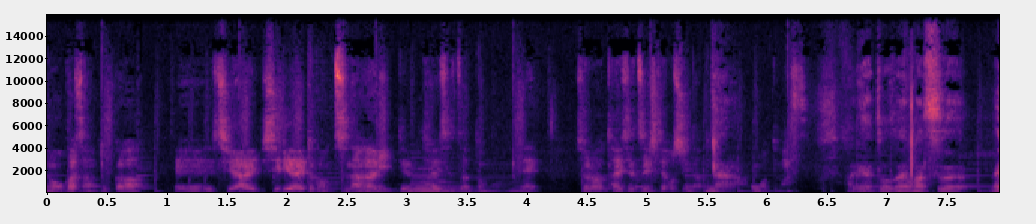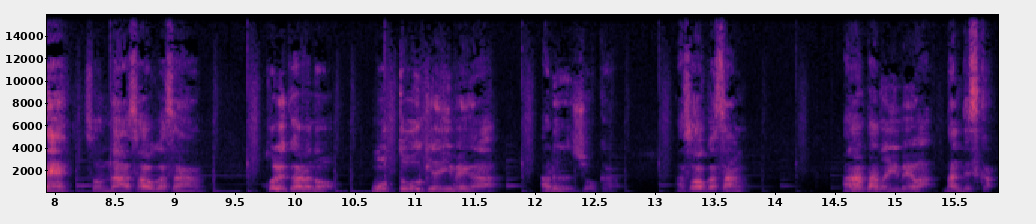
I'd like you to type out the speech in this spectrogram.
農家さんとか、えー知り合い知り合いとかのつながりっていうのが大切だと思うんで、それを大切にしてほしいなと思ってます。ありがとうございます。ねそんな浅岡さんこれからのもっと大きな夢があるのでしょうか？浅岡さんあなたの夢は何ですか？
